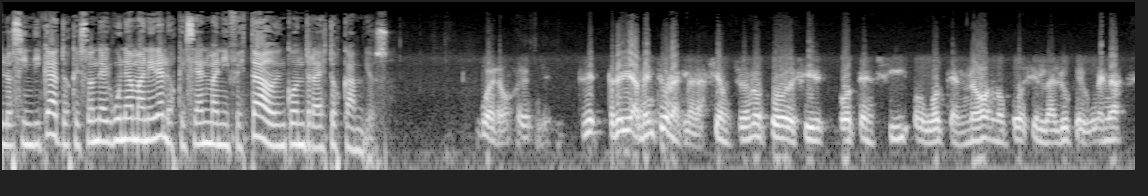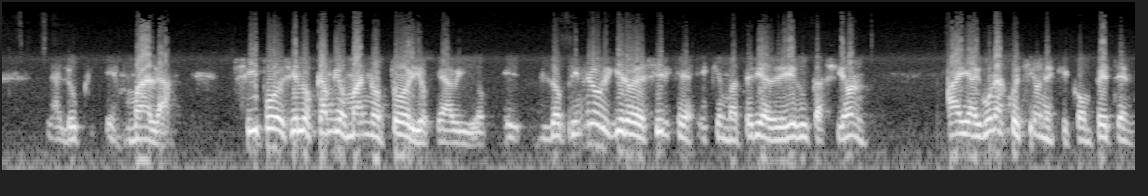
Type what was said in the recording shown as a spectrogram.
los sindicatos, que son de alguna manera los que se han manifestado en contra de estos cambios. Bueno, eh, previamente una aclaración. Yo no puedo decir voten sí o voten no, no puedo decir la LUC es buena, la LUC es mala sí puedo decir los cambios más notorios que ha habido. Eh, lo primero que quiero decir que, es que en materia de educación hay algunas cuestiones que competen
